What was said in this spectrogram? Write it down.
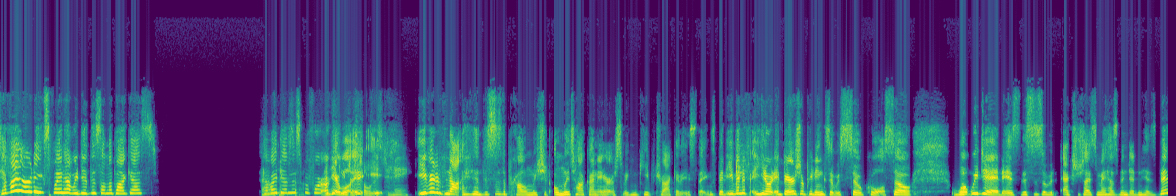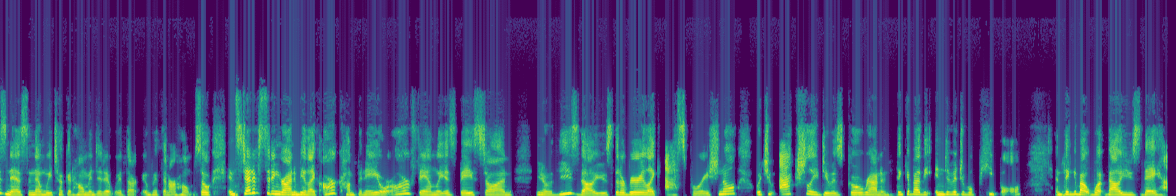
Have I already explained how we did this on the podcast? Have don't I done think this before? Okay, well, it- this to me. even if not this is the problem we should only talk on air so we can keep track of these things but even if you know it bears repeating because it was so cool so what we did is this is an exercise my husband did in his business and then we took it home and did it with our within our home so instead of sitting around and being like our company or our family is based on you know these values that are very like aspirational what you actually do is go around and think about the individual people and think about what values they have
